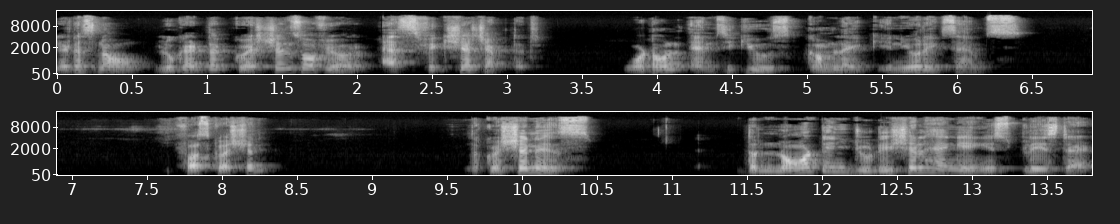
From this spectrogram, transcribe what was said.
let us now look at the questions of your asphyxia chapter. What all MCQs come like in your exams. First question. The question is the knot in judicial hanging is placed at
